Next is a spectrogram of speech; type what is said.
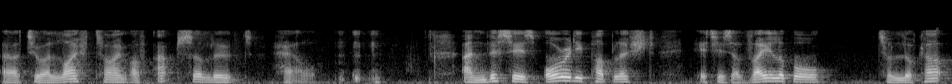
uh, to a lifetime of absolute hell. and this is already published, it is available to look up.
